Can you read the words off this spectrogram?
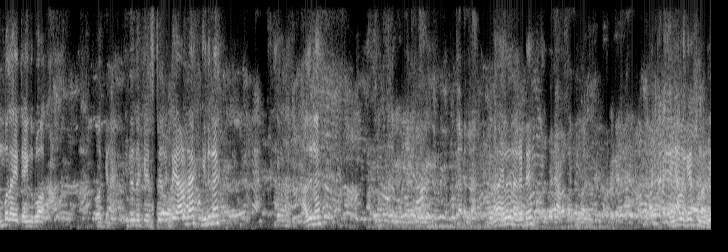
ஒன்பதாயிரத்தி ஐநூறுரூவா ஓகேண்ணே இது இந்த கேஸ் இது யாருண்ணே? இதுண்ணே? அதுண்ணே ஆ எழுதுண்ணே ரேட்டு உங்களை கேட்க சொன்னாங்க.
